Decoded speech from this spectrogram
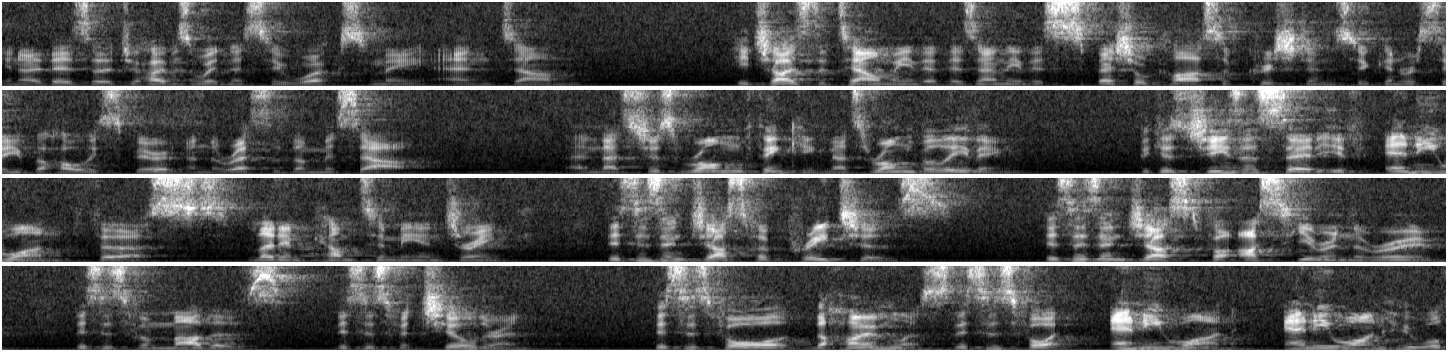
You know, there's a Jehovah's Witness who works for me, and um, he tries to tell me that there's only this special class of Christians who can receive the Holy Spirit and the rest of them miss out. And that's just wrong thinking, that's wrong believing. Because Jesus said, If anyone thirsts, let him come to me and drink. This isn't just for preachers, this isn't just for us here in the room. This is for mothers, this is for children, this is for the homeless, this is for anyone. Anyone who will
